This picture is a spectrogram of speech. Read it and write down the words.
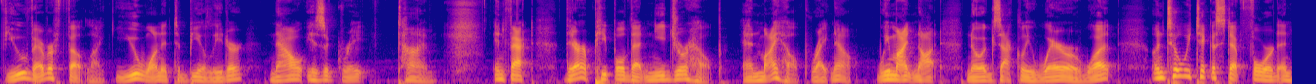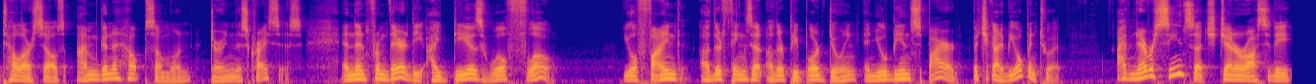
If you've ever felt like you wanted to be a leader, now is a great time. In fact, there are people that need your help and my help right now. We might not know exactly where or what until we take a step forward and tell ourselves, I'm going to help someone during this crisis. And then from there, the ideas will flow. You'll find other things that other people are doing and you'll be inspired, but you got to be open to it. I've never seen such generosity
